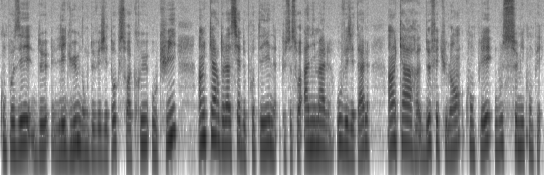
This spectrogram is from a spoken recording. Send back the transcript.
composée de légumes, donc de végétaux, que ce soit crus ou cuits, un quart de l'assiette de protéines, que ce soit animales ou végétales, un quart de féculents complets ou semi-complets.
